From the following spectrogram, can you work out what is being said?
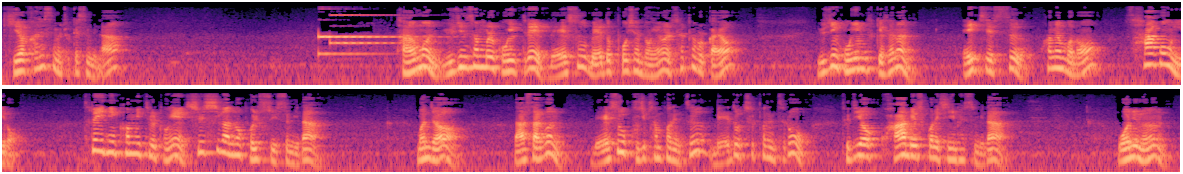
기억하셨으면 좋겠습니다. 다음은 유진 선물 고객들의 매수 매도 포지션 동향을 살펴볼까요? 유진 고객님들께서는 HTS 화면번호 4015 트레이딩 커뮤니티를 통해 실시간으로 보실 수 있습니다. 먼저 나스닥은 매수 93% 매도 7%로 드디어 과매수권에 진입했습니다. 원유는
